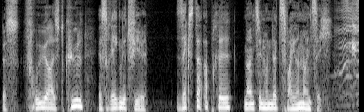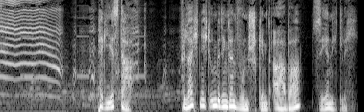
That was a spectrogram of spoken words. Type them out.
Das Frühjahr ist kühl, es regnet viel. 6. April 1992. Peggy ist da. Vielleicht nicht unbedingt ein Wunschkind, aber sehr niedlich.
